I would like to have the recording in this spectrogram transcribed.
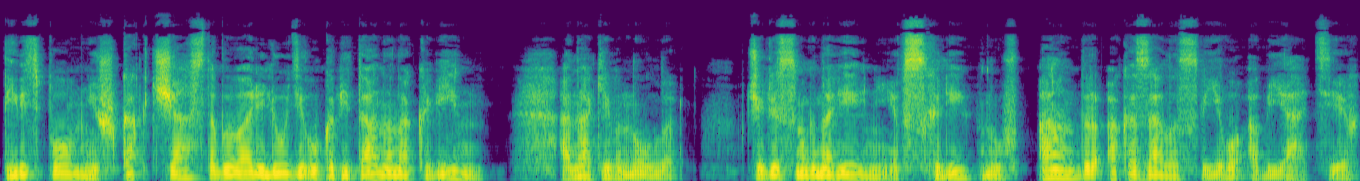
Ты ведь помнишь, как часто бывали люди у капитана на Квин?» Она кивнула. Через мгновение, всхлипнув, Андр оказалась в его объятиях.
